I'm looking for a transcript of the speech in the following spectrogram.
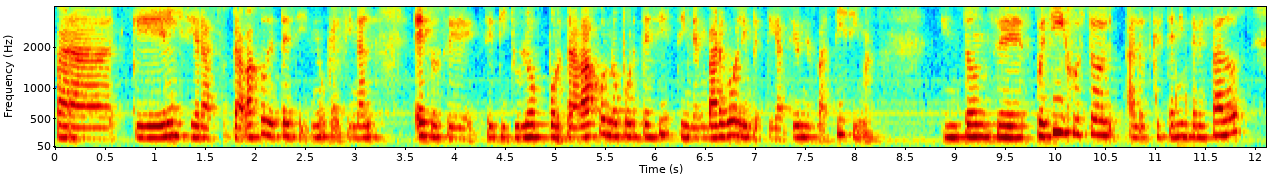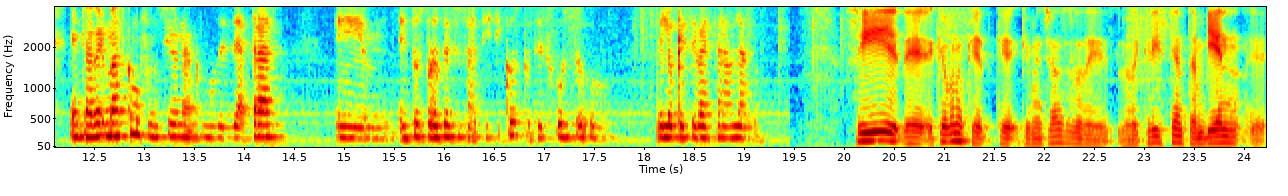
para que él hiciera su trabajo de tesis, ¿no? que al final eso se, se tituló por trabajo, no por tesis, sin embargo la investigación es vastísima. Entonces, pues sí, justo a los que estén interesados en saber más cómo funciona, como desde atrás, eh, estos procesos artísticos, pues es justo de lo que se va a estar hablando. Sí, qué bueno que, mencionas lo de lo de Cristian. También eh,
